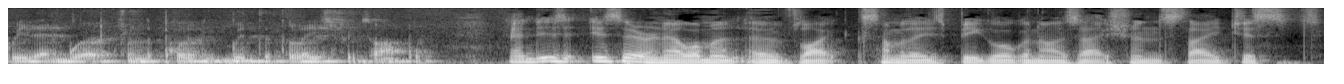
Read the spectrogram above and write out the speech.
we then work from the poli- with the police, for example. And is is there an element of like some of these big organisations? They just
